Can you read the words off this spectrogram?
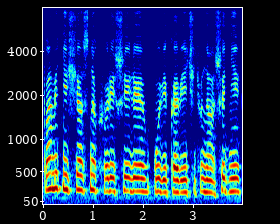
Память несчастных решили увековечить в наши дни.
